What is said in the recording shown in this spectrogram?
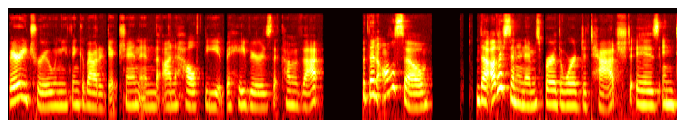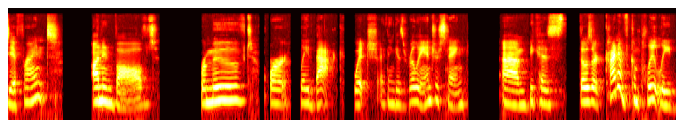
very true when you think about addiction and the unhealthy behaviors that come of that. But then also, the other synonyms for the word detached is indifferent, uninvolved, removed, or laid back, which I think is really interesting um, because those are kind of completely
